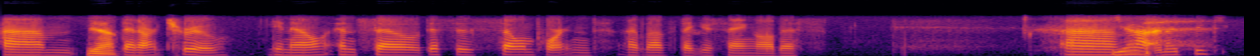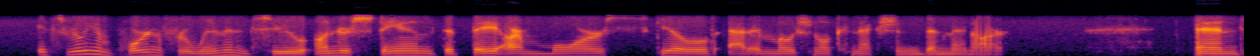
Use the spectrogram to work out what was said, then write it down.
um yeah. that aren't true, you know. And so this is so important. I love that you're saying all this. Um, yeah, and I think it's really important for women to understand that they are more skilled at emotional connection than men are. And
